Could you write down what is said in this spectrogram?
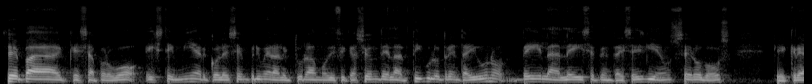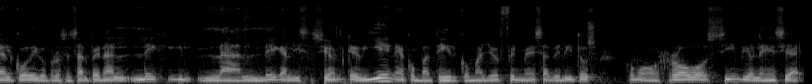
Sepa que se aprobó este miércoles en primera lectura la modificación del artículo 31 de la Ley 76-02 que crea el Código Procesal Penal, la legalización que viene a combatir con mayor firmeza delitos como robo sin violencia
